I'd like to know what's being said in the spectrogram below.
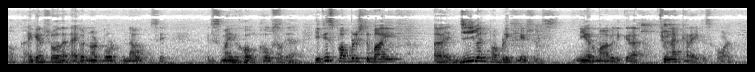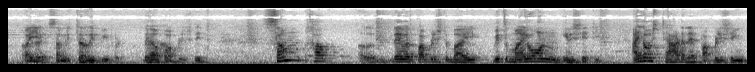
Okay. I can show that. I have not brought now, you see. It is my house okay. there. It is published by uh, Jeevan Publications near Mavelikara, Chunakara it is called, by some literary people. They have uh-huh. published it. Some have, uh, they were published by, with my own initiative. I have started a publishing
